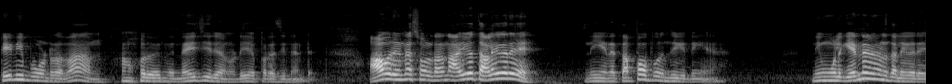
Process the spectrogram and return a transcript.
டீனிபுன்றது தான் அவர் இந்த நைஜீரியானுடைய பிரசிடெண்ட் அவர் என்ன சொல்கிறாருன்னா ஐயோ தலைவரே நீங்கள் என்னை தப்பாக புரிஞ்சுக்கிட்டீங்க. நீ உங்களுக்கு என்ன வேணும் தலைவர்?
